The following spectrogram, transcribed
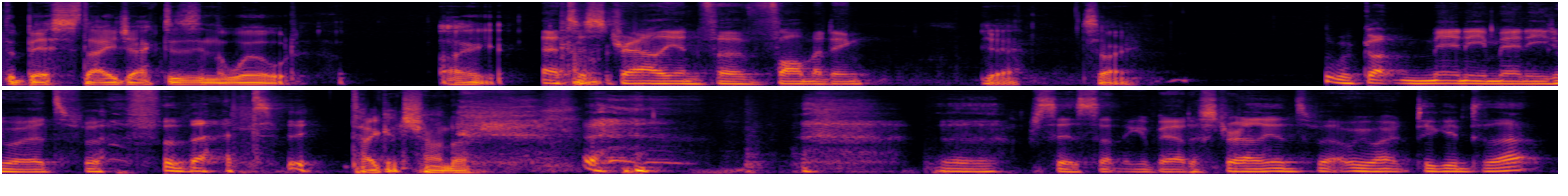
the best stage actors in the world. I That's Australian for vomiting. yeah, sorry. We've got many, many words for, for that. Take a chunder. uh, says something about Australians, but we won't dig into that.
